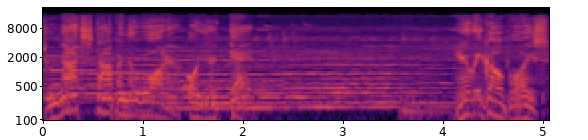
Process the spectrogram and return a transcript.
Do not stop in the water, or you're dead. Here we go, boys.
